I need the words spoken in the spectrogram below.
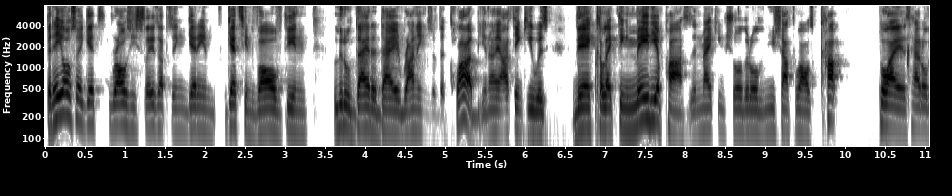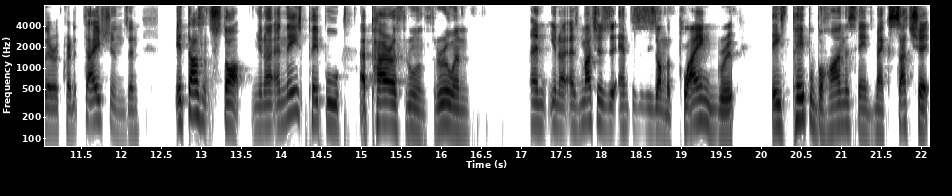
But he also gets rolls his sleeves up and getting gets involved in little day to day runnings of the club. You know, I think he was there collecting media passes and making sure that all the New South Wales Cup players had all their accreditations and it doesn't stop, you know, and these people are para through and through and and you know, as much as the emphasis is on the playing group, these people behind the scenes make such a,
